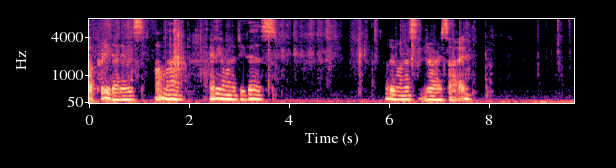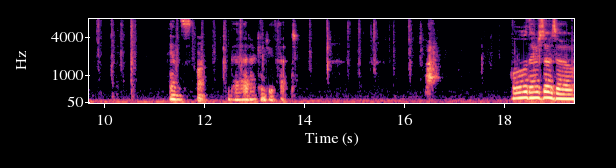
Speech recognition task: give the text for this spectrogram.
How pretty that is. Oh my. Maybe I want to do this. I'll do it on this dry side. Hands aren't bad. I can do that. Oh, there's Zozo.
